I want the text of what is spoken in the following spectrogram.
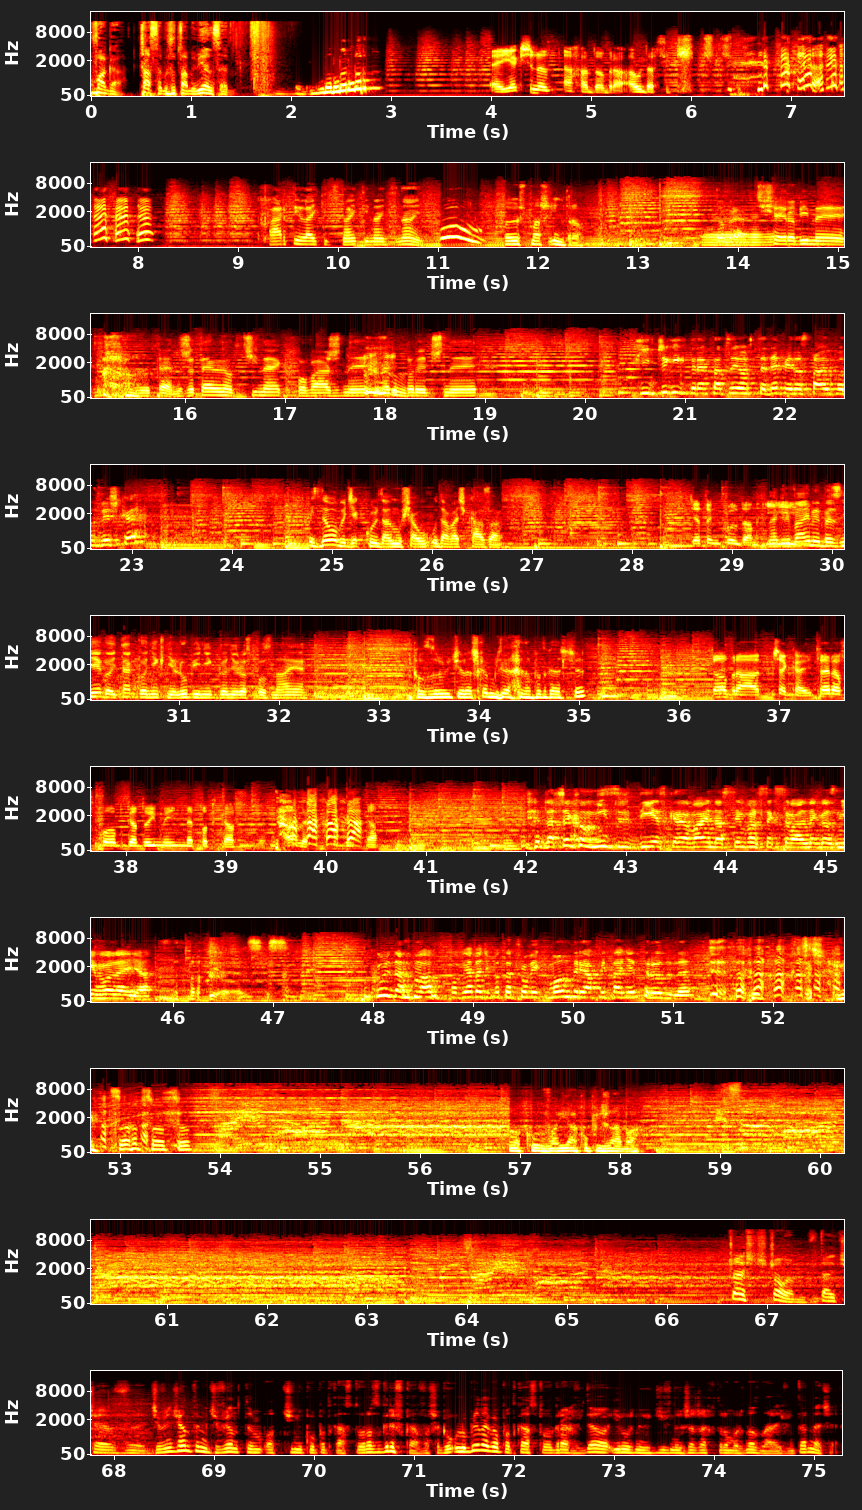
Uwaga, czasem rzucamy mięsem. Ej, jak się nazywa? Aha, dobra, Audacity. Party like it's 1999. To już masz intro. Dobra, dzisiaj robimy e, ten rzetelny odcinek, poważny, merytoryczny. Chińczyki, które pracują w CDP dostały podwyżkę? I znowu będzie Kuldan musiał udawać Kaza. Gdzie ten cooldown? I... Nagrywajmy bez niego, i tak go nikt nie lubi, nikt go nie rozpoznaje. Pozdrowicie Leszka Millera na podcaście? Dobra, czekaj, teraz poobgadujmy inne podcasty. Ale... Ja. Dlaczego mistrz D jest skierowany na symbol seksualnego zniewolenia? O Jezus. Kuldan ma odpowiadać, bo to człowiek mądry, a pytanie trudne. Co, co, co? O kurwa, Jakub i Żaba. Cześć, czołem. Witajcie w 99. odcinku podcastu Rozgrywka, waszego ulubionego podcastu o grach wideo i różnych dziwnych rzeczach, które można znaleźć w internecie.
